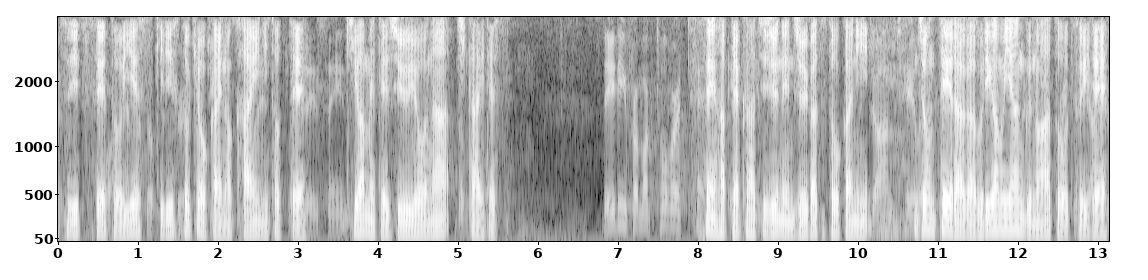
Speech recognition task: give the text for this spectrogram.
末日生徒イエス・キリスト教会の会員にとって極めて重要な機会です。dating from October 10, 1880年10月10日に、ジョン・テイラーがブリガム・ヤングの後を継いで、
